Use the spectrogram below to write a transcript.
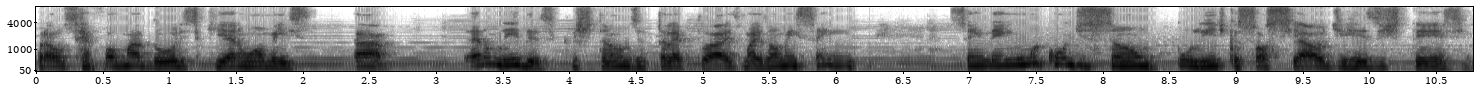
para os reformadores que eram homens, ah, eram líderes cristãos, intelectuais, mas homens sem sem nenhuma condição política, social de resistência.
